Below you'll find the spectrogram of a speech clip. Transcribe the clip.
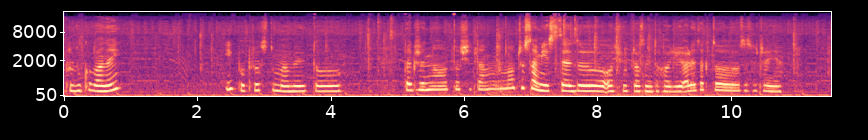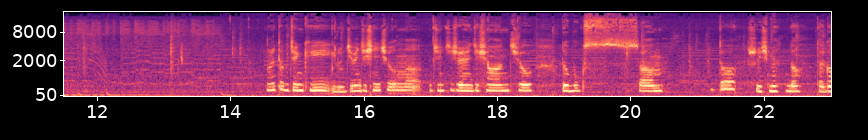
produkowanej. I po prostu mamy to. Także no to się tam, no czasami jest te do 8% dochodzi, ale tak to zazwyczaj nie. No i tak dzięki ilu? 90, no dzięki 90 Robuxom doszliśmy do tego,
